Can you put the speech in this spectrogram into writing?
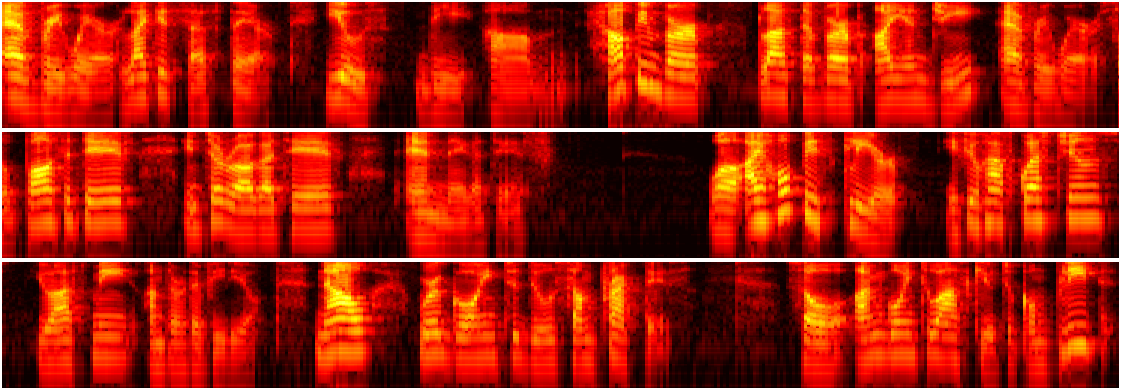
everywhere, like it says there. Use the um, helping verb plus the verb ing everywhere. So positive, interrogative, and negative. Well, I hope it's clear. If you have questions, you ask me under the video. Now we're going to do some practice. So I'm going to ask you to complete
